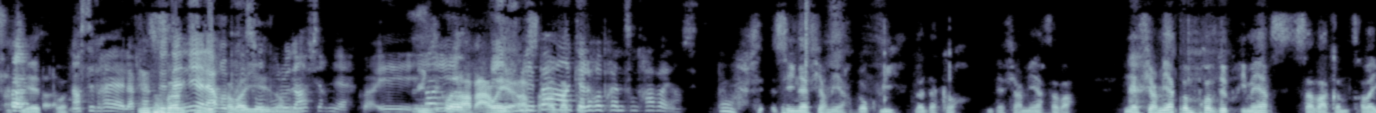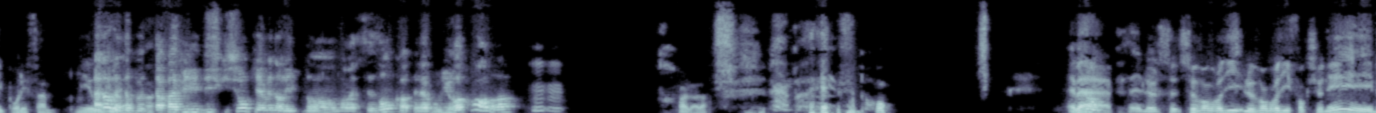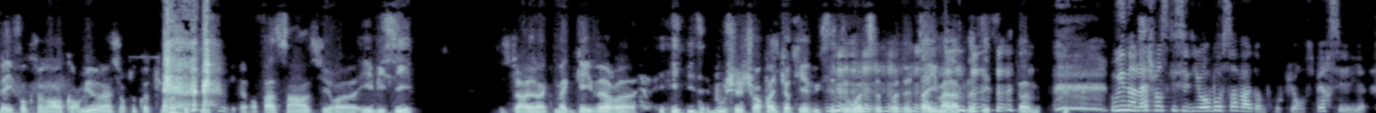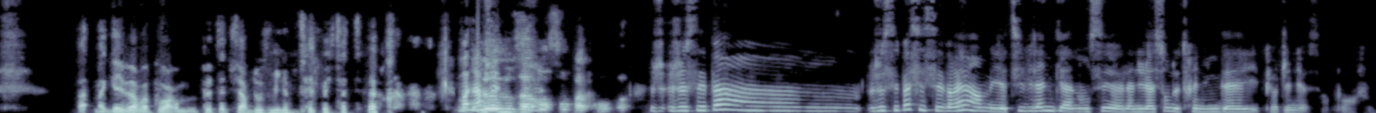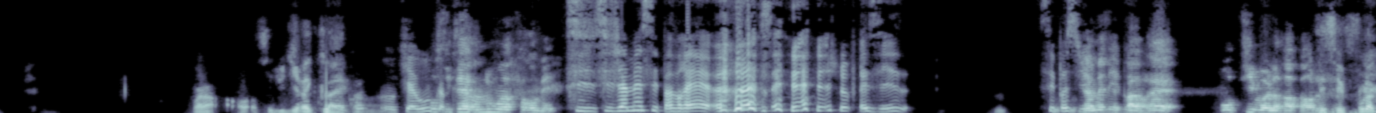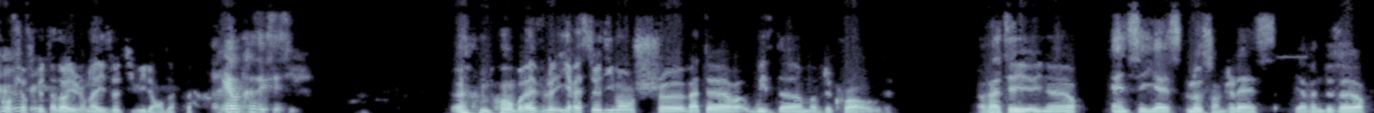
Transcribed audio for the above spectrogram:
quoi. non, c'est vrai, la Une femme de qui elle a repris son boulot mais- d'infirmière, quoi. Et, C'est et-. Ah bah et il voulait ça, pas ah, hein, qu'elle reprenne son travail. hein. C'est une infirmière, donc oui, là d'accord. Une infirmière, ça va. Une infirmière comme prof de primaire, ça va comme travail pour les femmes. Mais Ah non, mais au-delà, t'as pas- t'as pas vu les discussions qu'il y avait dans, les, dans, dans la saison quand elle a voulu reprendre, hein? Mm, mm. oh là là. Bref, bon. Eh ben, le, ce, ce vendredi, le vendredi fonctionnait, et ben il fonctionnera encore mieux, hein, surtout quand tu vois ce qui est en face, hein, sur euh, ABC. C'est avec MacGyver, euh, il débouche le champagne quand il a vu que c'était Once Upon a Time à la place des sitcoms. Oui, non, là, je pense qu'il s'est dit, oh bon, ça va comme concurrence. Merci, les gars. Ah, MacGyver va pouvoir m- peut-être faire 12 millions de téléspectateurs. Bon, alors, ne je- nous avançons pas trop. Je, je sais pas, euh, je sais pas si c'est vrai, hein, mais il y a TV Line qui a annoncé euh, l'annulation de Training Day et Pure Genius, hein, pour info. Voilà, Oh, c'est du direct live. Hein. Au cas où, comme ça. Considère-nous informés. Si, si jamais c'est pas vrai, euh, c'est- je précise. C'est pas sûr, Jamais mais c'est bon. pas vrai. On t'immolera par le Et c'est fou la confiance que t'as dans les journalistes de TV Land. Rien de très excessif. Euh, bon, bref, le- il reste le dimanche, euh, 20h, Wisdom of the Crowd. À 21h, NCIS Los Angeles. Et à 22h,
